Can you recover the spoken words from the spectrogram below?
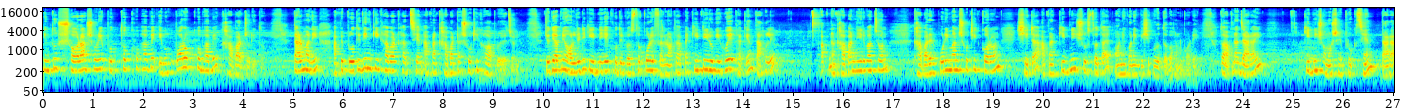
কিন্তু সরাসরি প্রত্যক্ষভাবে এবং পরোক্ষভাবে খাবার জড়িত। তার মানে আপনি প্রতিদিন কি খাবার খাচ্ছেন, আপনার খাবারটা সঠিক হওয়া প্রয়োজন। যদি আপনি অলরেডি কিডনিকে ক্ষতিগ্রস্ত করে ফেলেন, অর্থাৎ আপনার কিডনি রোগী হয়ে থাকেন, তাহলে আপনার খাবার নির্বাচন, খাবারের পরিমাণ সঠিককরণ, সেটা আপনার কিডনির সুস্থতায় অনেক অনেক বেশি গুরুত্ব বহন করে। তো আপনার যারাই কিডনি সমস্যায় ভুগছেন, তারা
